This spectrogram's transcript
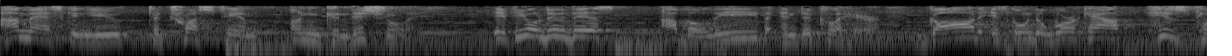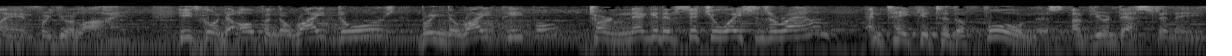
I'm asking you to trust Him unconditionally. If you'll do this, I believe and declare God is going to work out His plan for your life. He's going to open the right doors, bring the right people, turn negative situations around, and take you to the fullness of your destiny.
